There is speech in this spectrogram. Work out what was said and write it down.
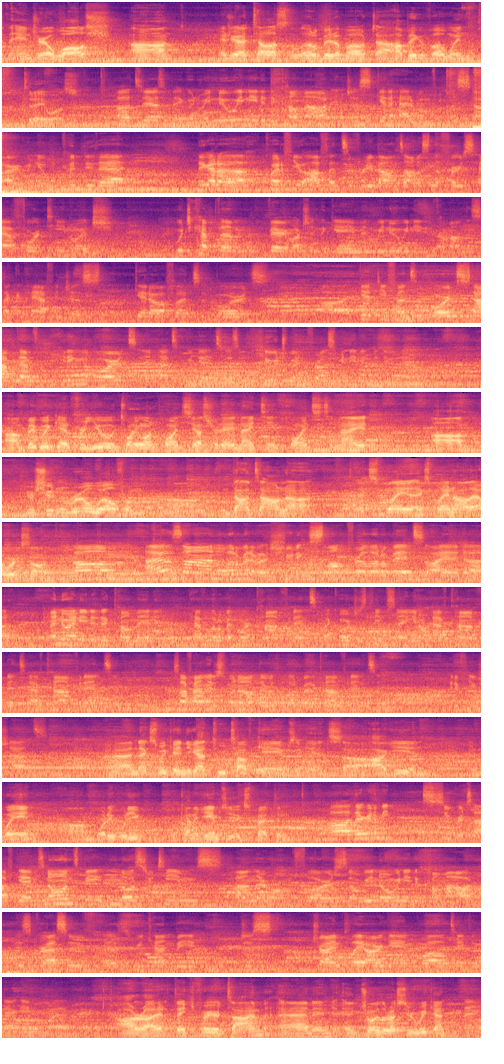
with Andrea Walsh. Um, Andrea, tell us a little bit about uh, how big of a win today was. Uh, today was a big one. We knew we needed to come out and just get ahead of them from the start. We knew we could do that. They got a, quite a few offensive rebounds on us in the first half, 14, which which kept them very much in the game. And we knew we needed to come out in the second half and just get offensive boards, uh, get defensive boards, stop them from hitting the boards, and that's what we did. So it was a huge win for us. We needed. Um, big weekend for you. 21 points yesterday, 19 points tonight. Um, you're shooting real well from uh, from downtown. Uh, explain explain how that works out. Um, I was on a little bit of a shooting slump for a little bit, so I had. Uh, I knew I needed to come in and have a little bit more confidence. And my coaches keep saying, you know, have confidence, have confidence. And so I finally just went out there with a little bit of confidence and hit a few shots. Uh, next weekend, you got two tough games against uh, Augie and, and Wayne. Um, what, do, what, do you, what kind of games are you expecting? Uh, they're going to be super tough games. No one's beaten those two teams on their home floors, so we know we need to come out as aggressive as we can be. Just try and play our game while taking their game away. All right. Thank you for your time and enjoy the rest of your weekend. Thanks.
